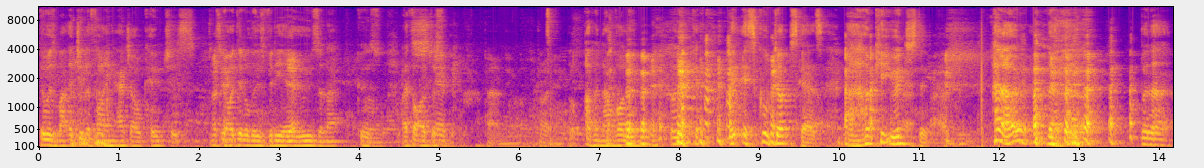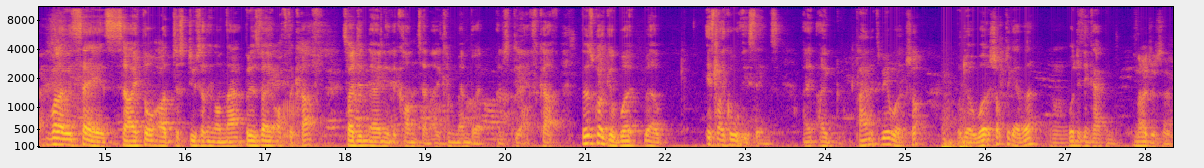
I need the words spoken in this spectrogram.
It was about agilifying agile coaches. So Okay. I did all those videos and that because I thought I'd just the crap out of me when I was driving. up and down volume. It- it's called jump scares. Uh, I'll keep you interested. Hello. but uh, what I would say is, so I thought I'd just do something on that, but it was very off the cuff. So I didn't know any of the content. I couldn't remember it. I just did it off the cuff. It was quite good work. Well, it's like all these things. I, I planned it to be a workshop. We'll do a workshop together. What do you think happened? Nigel said.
